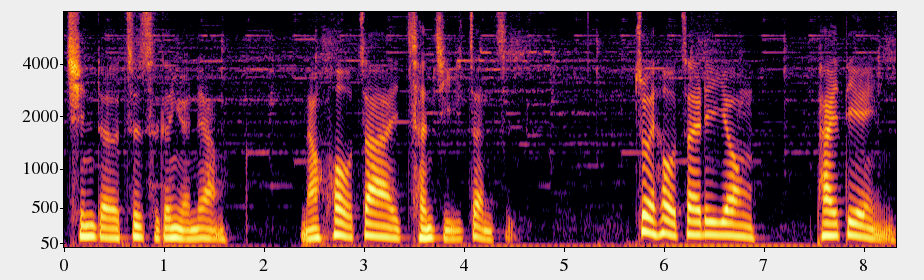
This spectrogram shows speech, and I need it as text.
青的支持跟原谅，然后再沉寂一阵子，最后再利用拍电影、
